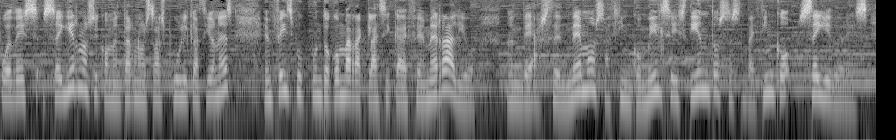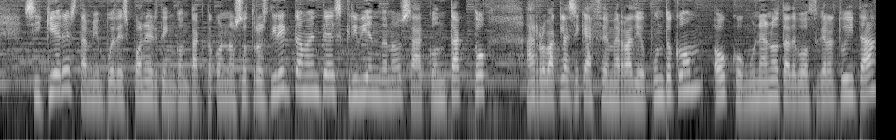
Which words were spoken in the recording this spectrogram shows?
puedes seguirnos y comentar nuestras publicaciones en facebook.com barra Clásica FM Radio, donde ascendemos a 5.665 seguidores. Si quieres, también puedes ponerte en contacto con nosotros directamente escribiéndonos a contacto arroba clásicafmradio.com o con una nota de voz gratuita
